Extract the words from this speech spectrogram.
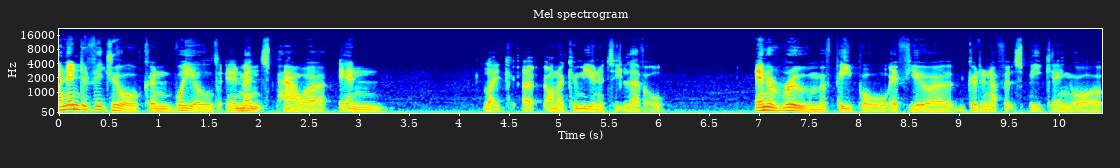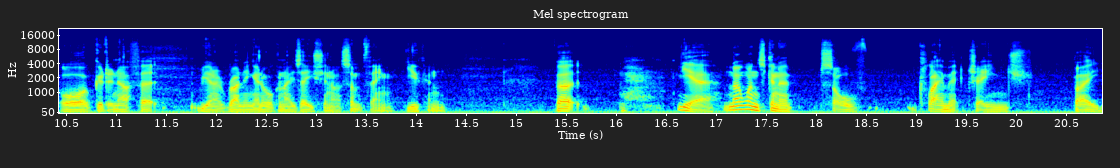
an individual can wield immense power in, like, uh, on a community level. in a room of people, if you're good enough at speaking or or good enough at you know running an organization or something, you can. But yeah, no one's gonna solve climate change by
